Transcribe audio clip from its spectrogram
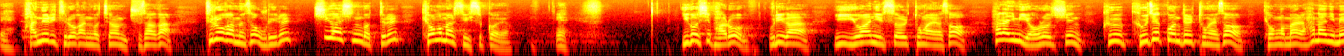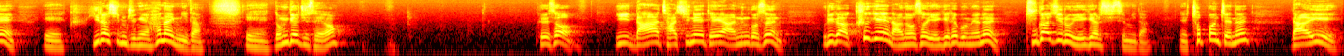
예, 바늘이 들어가는 것처럼 주사가 들어가면서 우리를 치유하시는 것들을 경험할 수 있을 거예요. 예. 이것이 바로 우리가 이 요한 일서를 통하여서 하나님이 열어주신 그 교제권들을 통해서 경험할 하나님의 예, 그 일하심 중에 하나입니다. 예, 넘겨주세요. 그래서 이 나 자신에 대해 아는 것은 우리가 크게 나눠서 얘기를 해보면은 두 가지로 얘기할 수 있습니다. 예, 첫 번째는 나의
